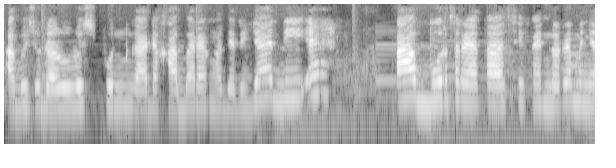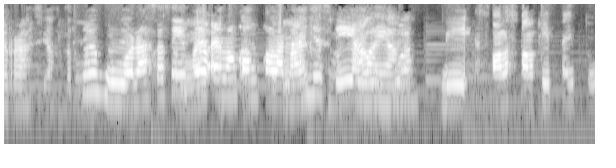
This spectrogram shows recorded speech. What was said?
abis udah lulus pun nggak ada kabar yang nggak jadi jadi eh kabur ternyata si vendornya menyerah si Ya, afterlife gue rasa sih itu emang kongkolan aja sih sama yang gua. di sekolah-sekolah kita itu.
